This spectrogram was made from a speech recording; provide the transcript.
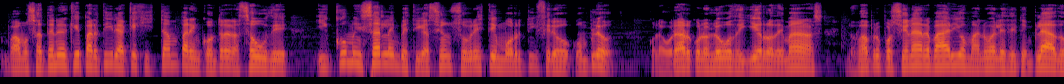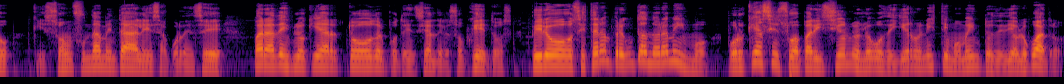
Vamos a tener que partir a Kejistán para encontrar a Saude y comenzar la investigación sobre este mortífero complot. Colaborar con los Lobos de Hierro además nos va a proporcionar varios manuales de templado que son fundamentales, acuérdense, para desbloquear todo el potencial de los objetos. Pero se estarán preguntando ahora mismo, ¿por qué hacen su aparición los Lobos de Hierro en este momento de Diablo 4?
